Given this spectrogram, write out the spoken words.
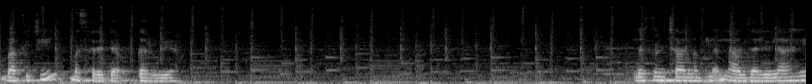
बाकीची मसाले त्यात घालूया. लसूण छान आपला लाल झालेला आहे.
